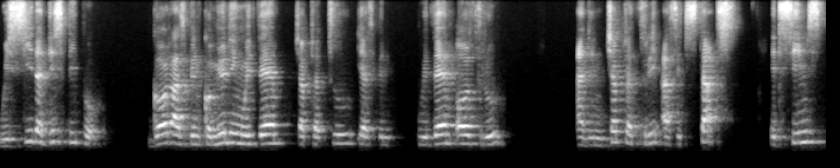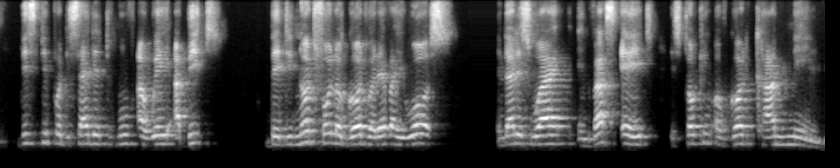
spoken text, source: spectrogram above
We see that these people, God has been communing with them. Chapter 2, he has been with them all through. And in chapter three, as it starts, it seems these people decided to move away a bit. They did not follow God wherever He was. And that is why in verse 8, it's talking of God coming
